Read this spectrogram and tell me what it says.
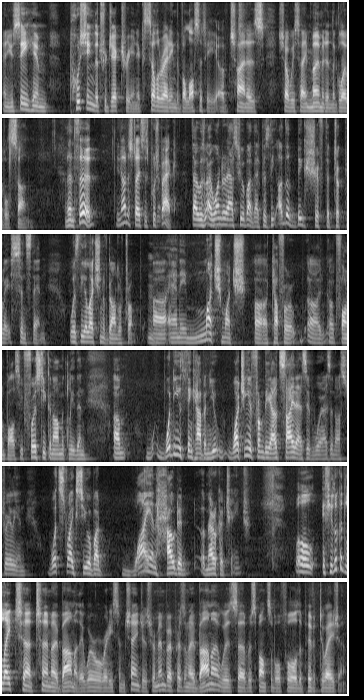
And you see him pushing the trajectory and accelerating the velocity of China's, shall we say, moment in the global sun. And then, third, the United States has pushed back. That was, I wanted to ask you about that because the other big shift that took place since then was the election of Donald Trump mm. uh, and a much, much uh, tougher uh, uh foreign policy, first economically, then. Um, what do you think happened? You watching it from the outside, as it were, as an Australian, what strikes you about why and how did America change? Well, if you look at late uh, term Obama, there were already some changes. Remember, President Obama was uh, responsible for the pivot to Asia.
